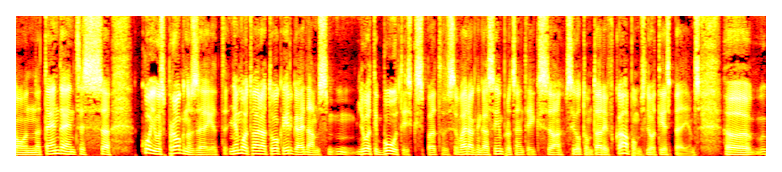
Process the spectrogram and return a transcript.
un tendences. Uh, Ko jūs prognozējat, ņemot vērā to, ka ir gaidāms ļoti būtisks, pat vairāk nekā simtprocentīgs uh, siltuma tarifu kāpums, ļoti iespējams? Uh,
